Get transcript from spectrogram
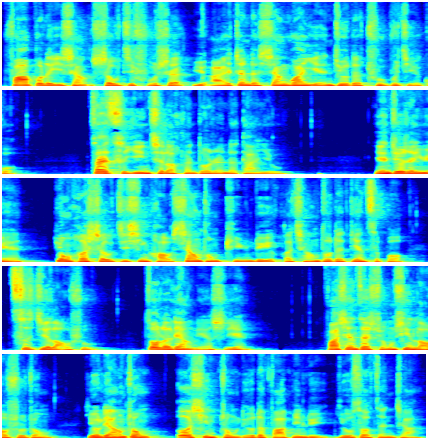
发布了一项手机辐射与癌症的相关研究的初步结果，再次引起了很多人的担忧。研究人员用和手机信号相同频率和强度的电磁波刺激老鼠，做了两年实验，发现，在雄性老鼠中有两种。恶性肿瘤的发病率有所增加，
